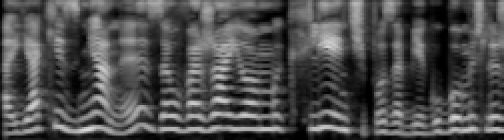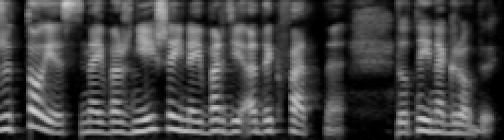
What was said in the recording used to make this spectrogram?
A jakie zmiany zauważają klienci po zabiegu? Bo myślę, że to jest najważniejsze i najbardziej adekwatne do tej nagrody.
